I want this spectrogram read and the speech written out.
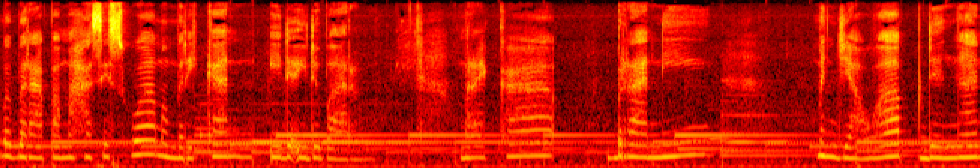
beberapa mahasiswa memberikan ide-ide baru. Mereka berani menjawab dengan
